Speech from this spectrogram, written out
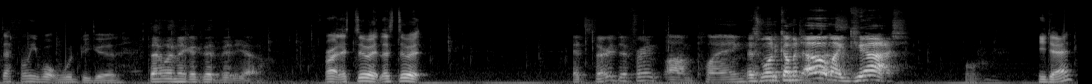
definitely what would be good. That would make a good video. All right, let's do it. Let's do it. It's very different um, playing. There's one coming. Oh my best- gosh! You dead?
